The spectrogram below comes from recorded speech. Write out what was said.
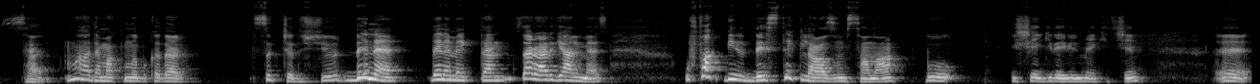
sen madem aklına bu kadar sıkça düşüyor dene. Denemekten zarar gelmez. Ufak bir destek lazım sana bu işe girebilmek için. Ee,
